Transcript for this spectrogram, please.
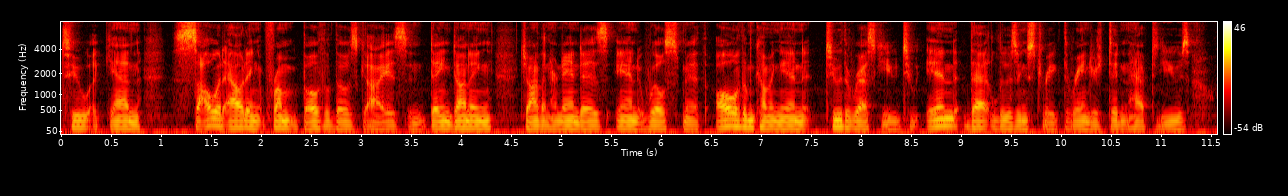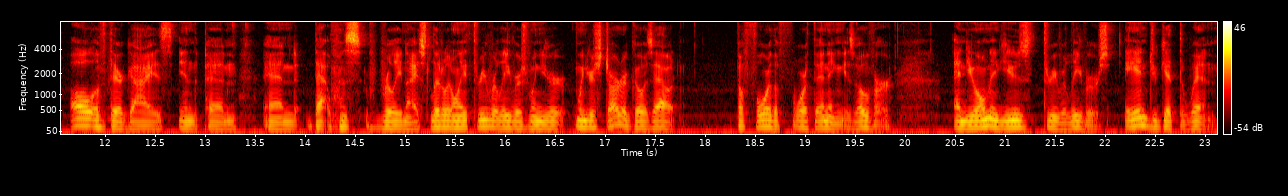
two again. Solid outing from both of those guys. And Dane Dunning, Jonathan Hernandez, and Will Smith, all of them coming in to the rescue to end that losing streak. The Rangers didn't have to use all of their guys in the pen, and that was really nice. Literally only three relievers when your when your starter goes out before the fourth inning is over and you only use three relievers and you get the win.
